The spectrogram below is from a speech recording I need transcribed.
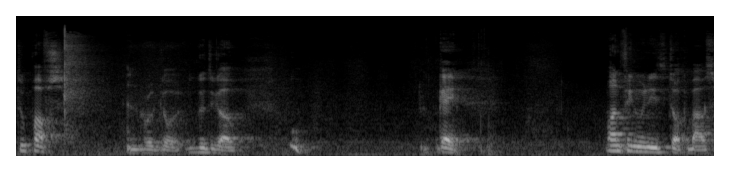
Two puffs and we're go good to go. Ooh. Okay, one thing we need to talk about.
